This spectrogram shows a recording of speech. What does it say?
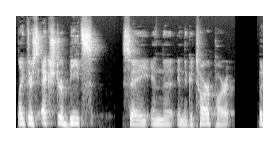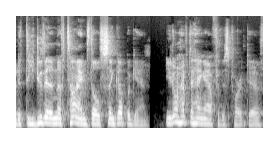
Like there's extra beats say in the in the guitar part, but if you do that enough times they'll sync up again. You don't have to hang out for this part, Dev.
